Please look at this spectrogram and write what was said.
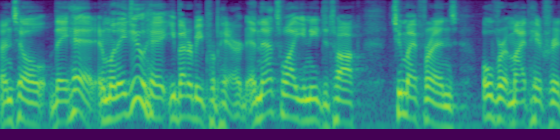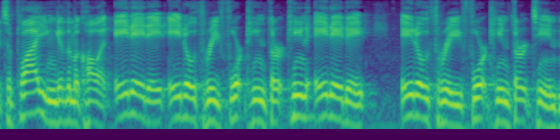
until they hit. And when they do hit, you better be prepared. And that's why you need to talk to my friends over at My Patriot Supply. You can give them a call at 888 803 1413, 888 803 1413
